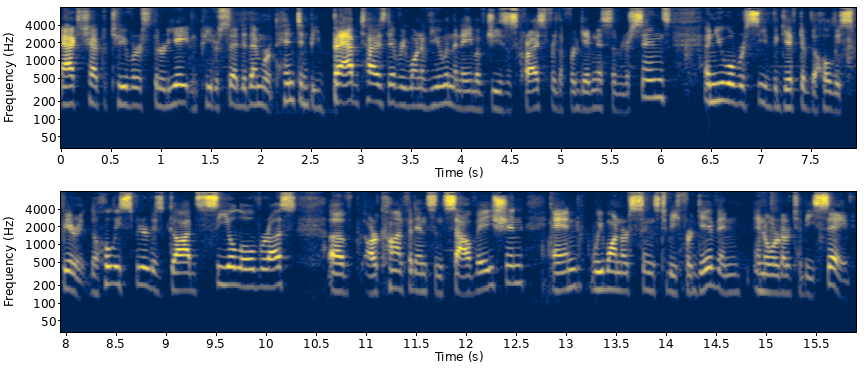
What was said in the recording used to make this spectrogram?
Acts chapter 2, verse 38 And Peter said to them, Repent and be baptized, every one of you, in the name of Jesus Christ for the forgiveness of your sins, and you will receive the gift of the Holy Spirit. The Holy Spirit is God's seal over us of our confidence in salvation, and we want our sins to be forgiven in order to be saved.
